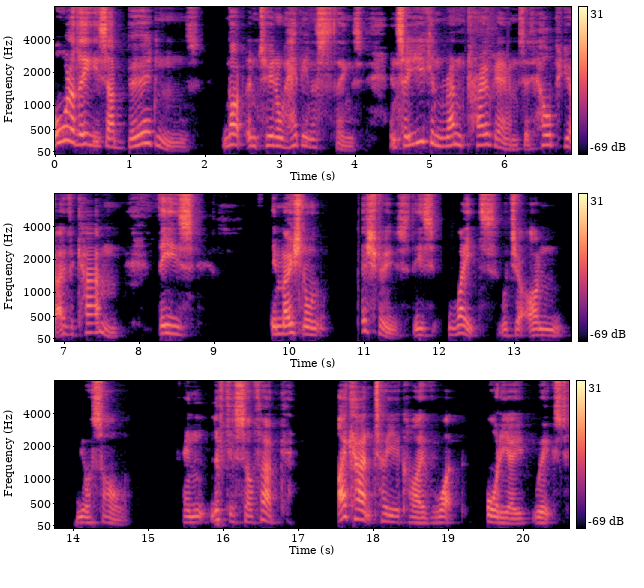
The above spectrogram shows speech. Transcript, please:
all of these are burdens, not internal happiness things. And so you can run programs that help you overcome these emotional issues, these weights which are on your soul and lift yourself up. I can't tell you, Clive, what audio works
